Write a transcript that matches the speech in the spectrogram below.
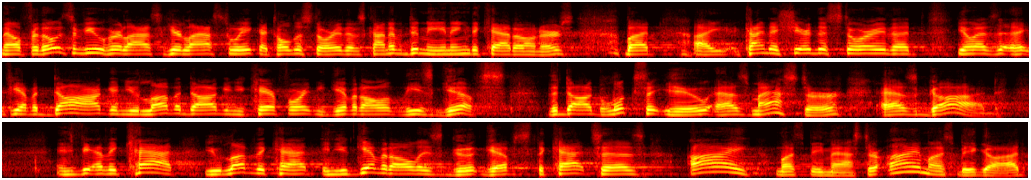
Now, for those of you who were last, here last week, I told a story that was kind of demeaning to cat owners, but I kind of shared this story that, you know, as, if you have a dog and you love a dog and you care for it and you give it all these gifts, the dog looks at you as master, as God. And if you have a cat, you love the cat and you give it all these good gifts, the cat says, I must be master, I must be God.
